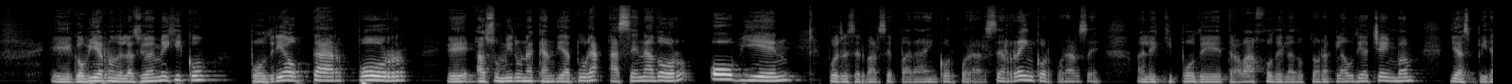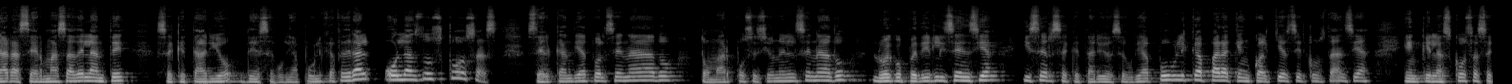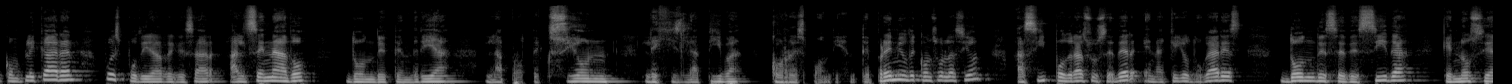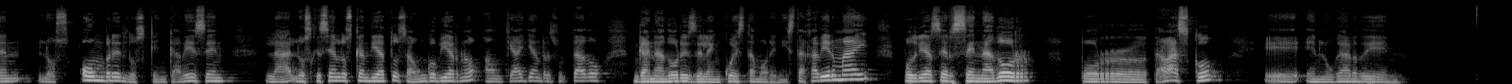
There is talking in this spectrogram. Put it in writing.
eh, gobierno de la Ciudad de México, podría optar por eh, asumir una candidatura a senador o bien pues reservarse para incorporarse, reincorporarse al equipo de trabajo de la doctora Claudia Chainbaum y aspirar a ser más adelante secretario de Seguridad Pública Federal o las dos cosas, ser candidato al Senado, tomar posesión en el Senado, luego pedir licencia y ser secretario de Seguridad Pública para que en cualquier circunstancia en que las cosas se complicaran, pues pudiera regresar al Senado donde tendría la protección legislativa correspondiente. Premio de consolación, así podrá suceder en aquellos lugares donde se decida que no sean los hombres los que encabecen, los que sean los candidatos a un gobierno, aunque hayan resultado ganadores de la encuesta morenista. Javier May podría ser senador por Tabasco eh, en lugar de,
